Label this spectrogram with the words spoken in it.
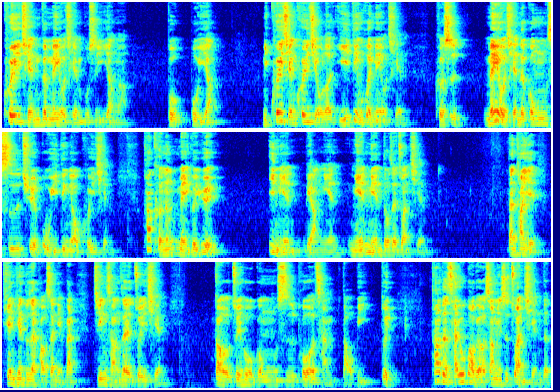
亏钱跟没有钱不是一样吗？不，不一样。你亏钱亏久了，一定会没有钱。可是没有钱的公司却不一定要亏钱，他可能每个月、一年、两年、年年都在赚钱，但他也。天天都在跑三点半，经常在追钱，到最后公司破产倒闭。对，他的财务报表上面是赚钱的，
